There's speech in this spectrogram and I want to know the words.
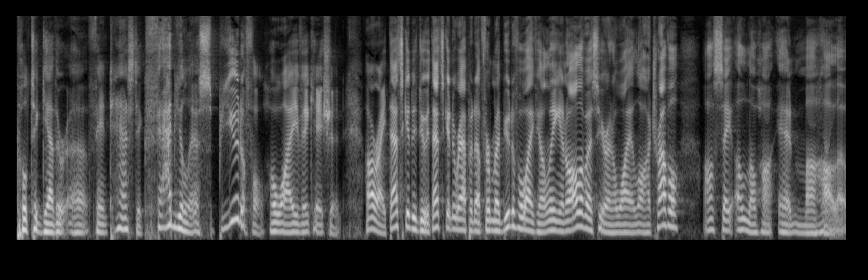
pull together a fantastic, fabulous, beautiful Hawaii vacation. All right, that's going to do it. That's going to wrap it up for my beautiful wife, Yelling, and all of us here at Hawaii Aloha Travel. I'll say aloha and mahalo.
